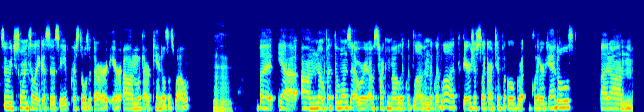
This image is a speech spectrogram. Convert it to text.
So we just wanted to like associate crystals with our ear um with our candles as well. Mhm. But yeah, um no, but the ones that were I was talking about liquid love and liquid luck, they're just like our typical gr- glitter candles, but um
